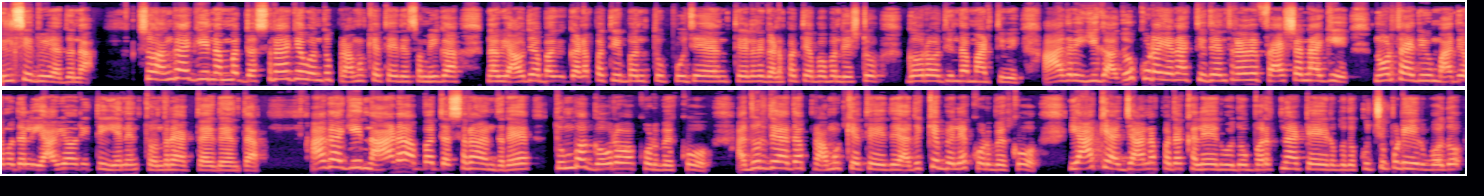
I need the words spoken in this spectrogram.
ನಿಲ್ಸಿದ್ವಿ ಅದನ್ನ. ಸೊ ಹಂಗಾಗಿ ನಮ್ಮ ದಸರಾಗೆ ಒಂದು ಪ್ರಾಮುಖ್ಯತೆ ಇದೆ ಸ್ವಾಮಿ. ಈಗ ನಾವು ಯಾವುದೇ ಹಬ್ಬ, ಗಣಪತಿ ಬಂತು ಪೂಜೆ ಅಂತ ಹೇಳಿದ್ರೆ ಗಣಪತಿ ಹಬ್ಬ ಬಂದು ಎಷ್ಟು ಗೌರವದಿಂದ ಮಾಡ್ತೀವಿ. ಆದರೆ ಈಗ ಅದು ಕೂಡ ಏನಾಗ್ತಿದೆ ಅಂತ ಹೇಳಿದ್ರೆ ಫ್ಯಾಷನ್ ಆಗಿ ನೋಡ್ತಾ ಇದೀವಿ ಮಾಧ್ಯಮದಲ್ಲಿ ಯಾವ್ಯಾವ ರೀತಿ ಏನೇನು ತೊಂದರೆ ಆಗ್ತಾ ಇದೆ ಅಂತ. ಹಾಗಾಗಿ ನಾಡ ಹಬ್ಬ ದಸರಾ ಅಂದ್ರೆ ತುಂಬಾ ಗೌರವ ಕೊಡ್ಬೇಕು. ಅದರದೇ ಆದ ಪ್ರಾಮುಖ್ಯತೆ ಇದೆ, ಅದಕ್ಕೆ ಬೆಲೆ ಕೊಡ್ಬೇಕು. ಯಾಕೆ ಆ ಜಾನಪದ ಕಲೆ ಇರ್ಬೋದು, ಭರತನಾಟ್ಯ ಇರ್ಬೋದು ಕುಚ್ಚುಪುಡಿ ಇರ್ಬೋದು,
